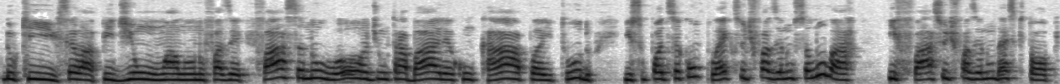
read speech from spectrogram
Do que, sei lá, pedir um, um aluno fazer, faça no Word um trabalho com capa e tudo. Isso pode ser complexo de fazer num celular e fácil de fazer num desktop.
